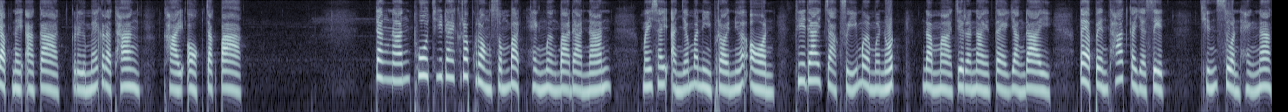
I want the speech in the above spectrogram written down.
จับในอากาศหรือแม้กระทั่งคายออกจากปาก ดังนั้นผู้ที่ได้ครอบครองสมบัติแห่งเมืองบาดาลนนั้น ไม่ใช่อัญมณีพลอยเนื้ออ่อนที่ได้จากฝีมือมนุษย์นำมาเจรไนแต่อย่างใด แต่เป็นธาตุกายสิทธิ์ชิ้นส่วนแห่งนาค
